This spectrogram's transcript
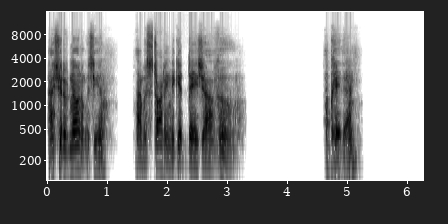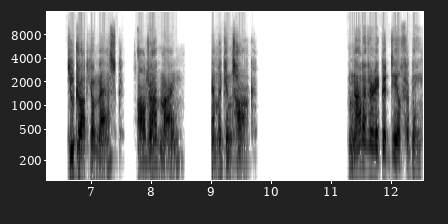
I should have known it was you. I was starting to get deja vu. Okay then. You drop your mask, I'll drop mine, and we can talk. Not a very good deal for me.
